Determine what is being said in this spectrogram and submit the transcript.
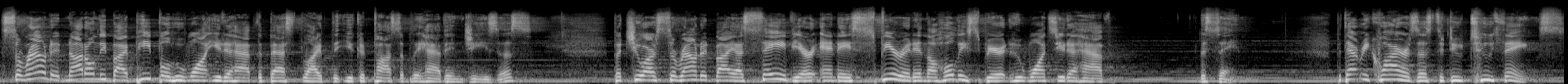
surrounded not only by people who want you to have the best life that you could possibly have in Jesus but you are surrounded by a Savior and a Spirit in the Holy Spirit who wants you to have the same. But that requires us to do two things.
